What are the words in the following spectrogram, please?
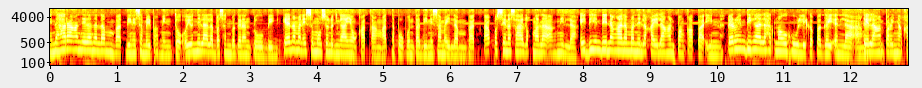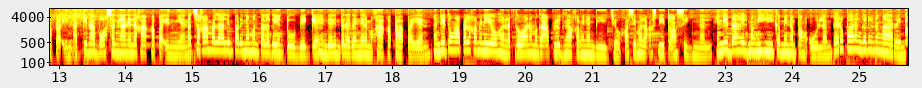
Hinaharangan nila na lambat din sa may paminto o yung nilalabasan baga ng tubig. Kaya naman isumusunod nga yung katang at napupunta din sa may lambat. Tapos sinasalok na laang nila. Eh di hindi na nga naman nila kailangan pang kapain. Pero hindi nga lahat mahuhuli kapag gayan laang. Kailangan pa rin niyang kapain at kinabukasan nga nila kakapain yan. At saka malalim pa rin naman talaga yung tubig kaya hindi rin talaga nila makakapapayan. Nandito nga pala kami ni Johan at gawa na mag-upload nga kami ng video kasi malakas dito ang signal. Hindi dahil manghihingi kami ng pang-ulam pero parang gano'n na nga rin.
